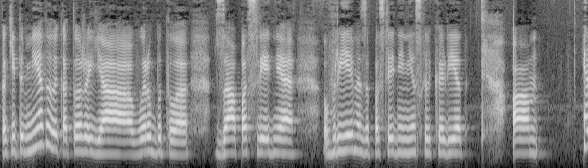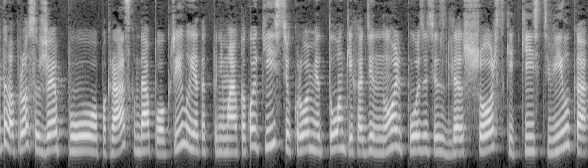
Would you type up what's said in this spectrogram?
какие-то методы, которые я выработала за последнее время, за последние несколько лет. Это вопрос уже по покраскам, да, по акрилу, я так понимаю. Какой кистью, кроме тонких 1.0, пользуетесь для шорстки, кисть, вилка?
